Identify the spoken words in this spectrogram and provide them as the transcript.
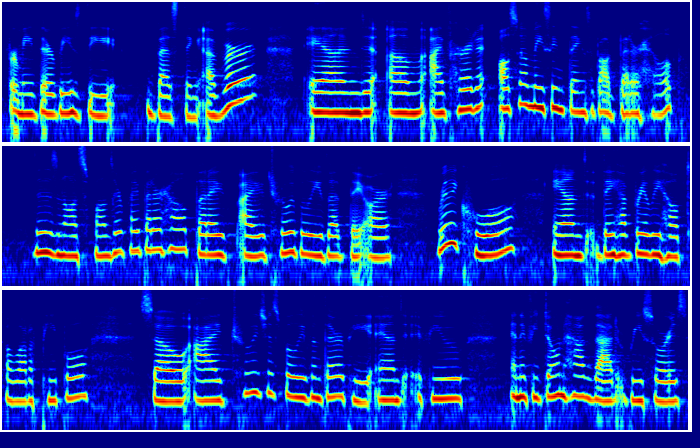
For me, therapy is the best thing ever. And um, I've heard also amazing things about BetterHelp. This is not sponsored by BetterHelp, but I, I truly believe that they are really cool and they have really helped a lot of people. So I truly just believe in therapy. And if you and if you don't have that resource,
